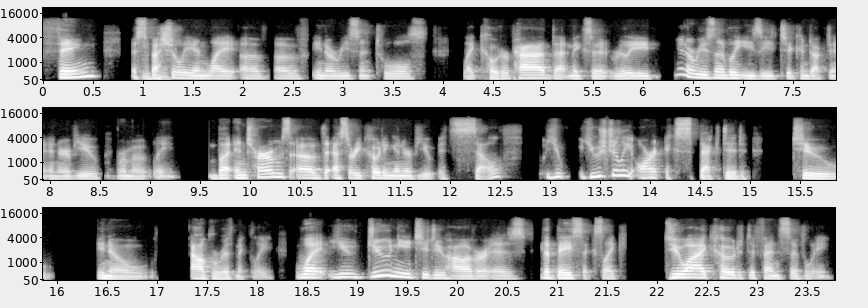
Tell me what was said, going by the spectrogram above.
thing mm-hmm. especially mm-hmm. in light of of you know recent tools like coderpad that makes it really you know reasonably easy to conduct an interview remotely but in terms of the sre coding interview itself you usually aren't expected to you know algorithmically. What you do need to do, however, is the basics like do I code defensively?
